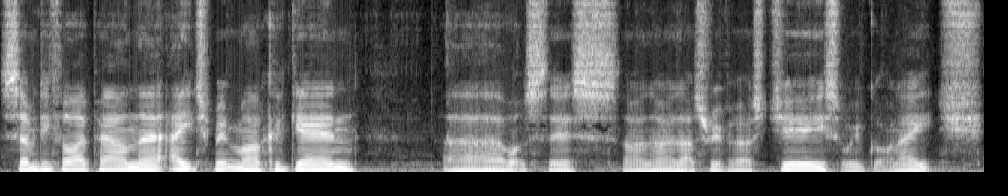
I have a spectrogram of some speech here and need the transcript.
£75 there, H mint mark again. Uh, what's this? Oh no, that's reverse G, so we've got an H.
